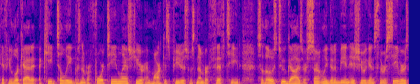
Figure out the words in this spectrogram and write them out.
If you look at it, Aqib Talib was number 14 last year and Marcus Peters was number 15. So those two guys are certainly going to be an issue against the receivers.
